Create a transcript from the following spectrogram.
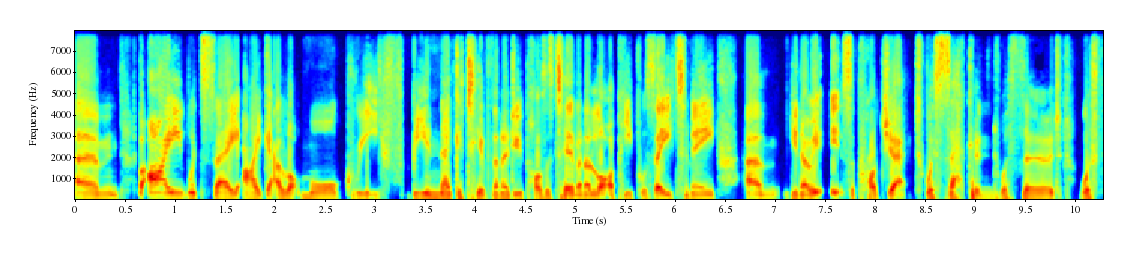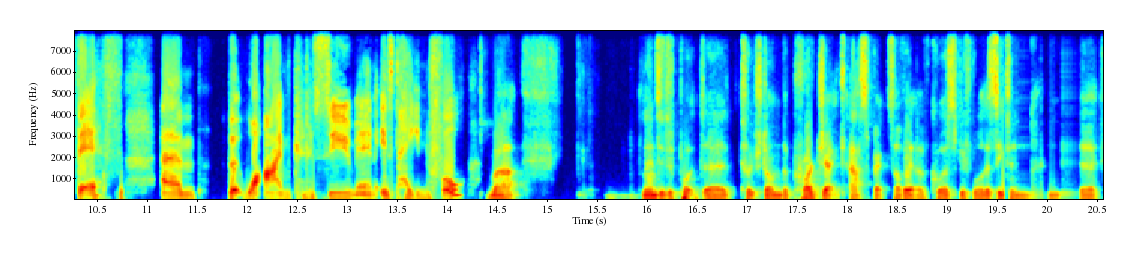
Um, but I would say I get a lot more grief being negative than I do positive. And a lot of people say to me, um, you know, it, it's a project, we're second, we're third, we're fifth. Um, but what I'm consuming is painful. Matt, Lindsay just put uh, touched on the project aspects of it, of course, before the season, the,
